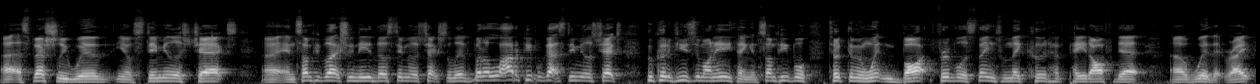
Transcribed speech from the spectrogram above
especially with you know stimulus checks. and some people actually needed those stimulus checks to live, but a lot of people got stimulus checks who could have used them on anything, and some people took them and went and bought bought frivolous things when they could have paid off debt uh, with it, right?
